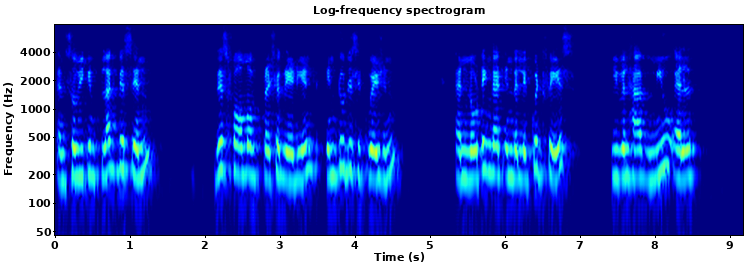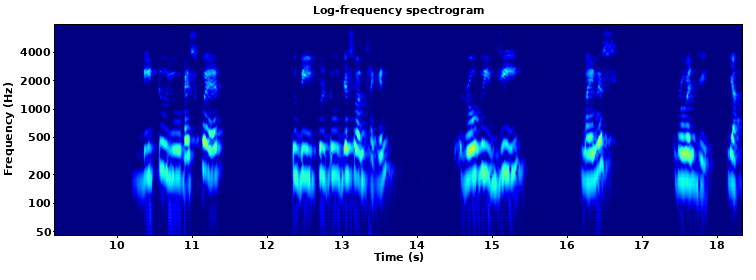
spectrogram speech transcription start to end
And so we can plug this in, this form of pressure gradient into this equation and noting that in the liquid phase, we will have mu L d2u by square to be equal to, just one second, rho Vg minus rho Lg. Yeah.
